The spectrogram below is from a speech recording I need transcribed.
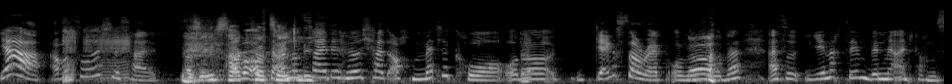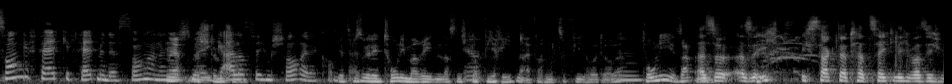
Ja, aber so ist es halt. Also ich sag aber auf der anderen tatsächlich, Seite höre ich halt auch Metalcore oder Gangster-Rap oder Ja. so, ne? Also je nachdem, wenn mir einfach ein Song gefällt, gefällt mir der Song und dann Ja, ist mir egal, schon. aus welchem Genre der kommt. Jetzt halt. müssen wir den Toni mal reden lassen. Ich Ja. glaube, wir reden einfach nur zu viel heute, oder? Mhm. Toni, sag mal. also, also ich, ich sag da tatsächlich, was ich,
